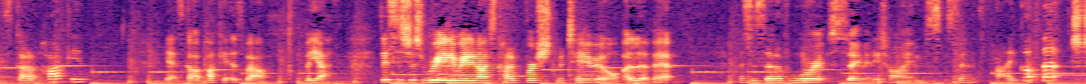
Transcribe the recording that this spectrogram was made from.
it's got a pocket, yeah it's got a pocket as well, but yeah, this is just really really nice kind of brushed material, I love it. As I said, I've wore it so many times since I got that.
